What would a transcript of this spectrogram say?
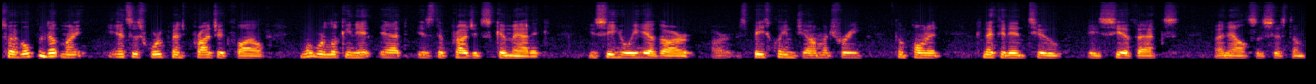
So I've opened up my ANSYS Workbench project file. What we're looking at, at is the project schematic. You see here we have our, our SpaceClaim geometry component connected into a CFX analysis system.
